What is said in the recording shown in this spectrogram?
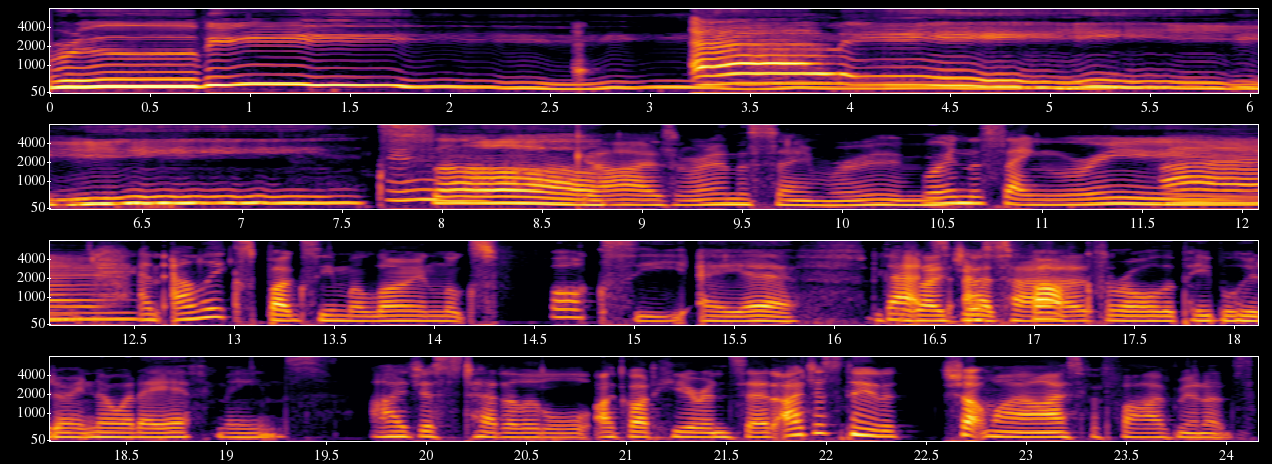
Ruby. Alex. Guys, we're in the same room. We're in the same room. Hi. And Alex Bugsy Malone looks foxy AF. Because I That's just as had- fuck for all the people who don't know what AF means. I just had a little, I got here and said, I just need to shut my eyes for five minutes.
